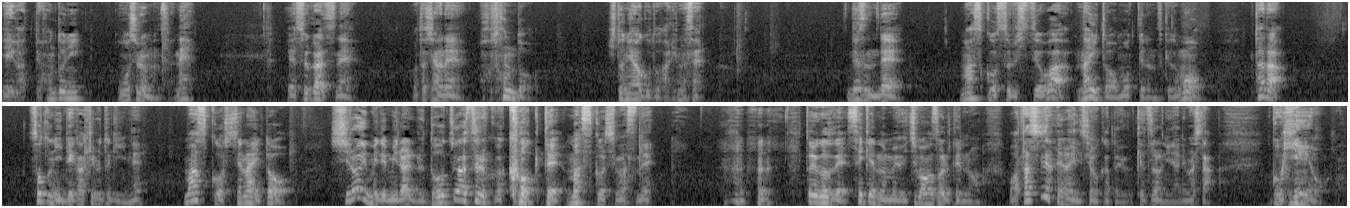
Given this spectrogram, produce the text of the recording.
映画って本当に面白いもんですよね。えそれからですね私はねほとんど人に会うことがありません。ですんでマスクをする必要はないとは思ってるんですけどもただ外に出かける時にねマスクをしてないと白い目で見られる同調圧力が怖くてマスクをしますね。ということで世間の目を一番恐れているのは私じゃないでしょうかという結論になりました。ごきげんよう。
